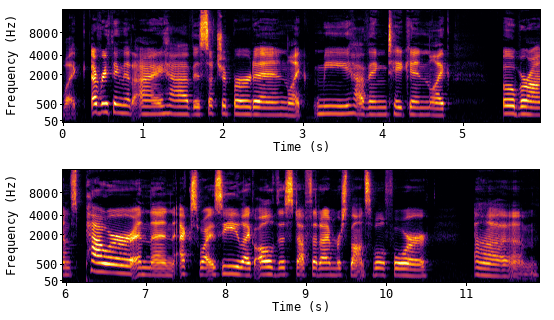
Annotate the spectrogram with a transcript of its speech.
like everything that i have is such a burden like me having taken like oberon's power and then xyz like all of this stuff that i'm responsible for um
